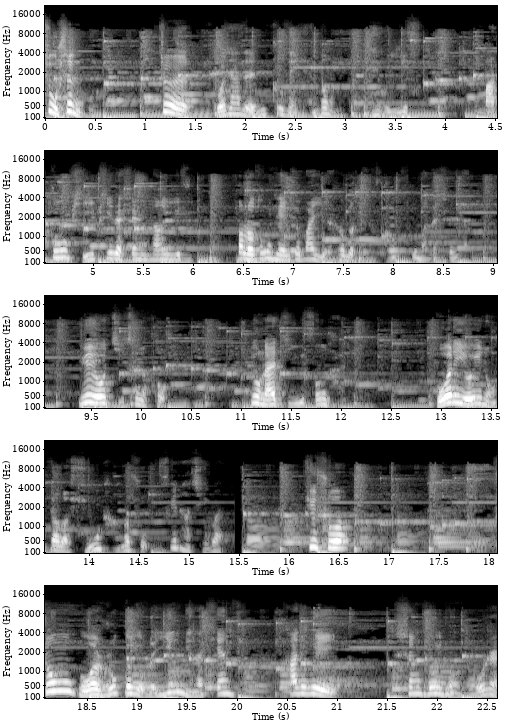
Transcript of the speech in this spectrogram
肃慎国，这国家的人住在岩洞里，没有衣服，把猪皮披在身上当衣服。到了冬天，就把野兽的脂肪涂满在身上，约有几寸厚，用来抵御风寒。国里有一种叫做熊长的树，非常奇怪。据说，中国如果有了英明的天子，他就会生出一种柔韧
